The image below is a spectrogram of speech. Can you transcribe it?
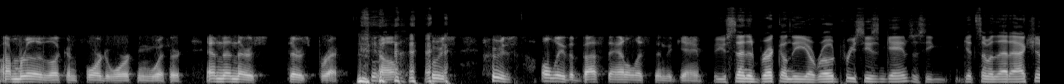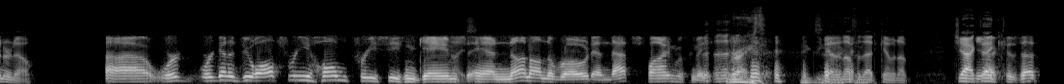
I'm really looking forward to working with her. And then there's there's Brick, you know, who's who's only the best analyst in the game. Are you sending Brick on the uh, road preseason games? Does he get some of that action or no? Uh, we're we're going to do all three home preseason games Nice. and none on the road, and that's fine with me. right. Got enough of that coming up. Jack, yeah, because that's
